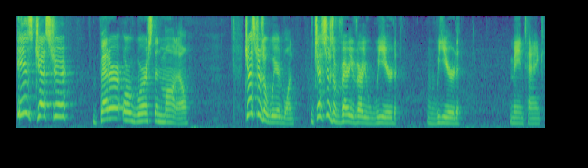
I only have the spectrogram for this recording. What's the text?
Is Gesture better or worse than Mano? Gesture's a weird one. Gesture's a very, very weird, weird main tank.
